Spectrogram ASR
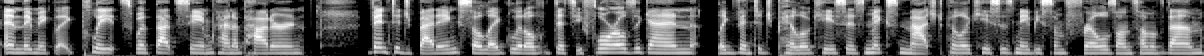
And they make like plates with that same kind of pattern vintage bedding, so like little ditzy florals again, like vintage pillowcases, mixed matched pillowcases, maybe some frills on some of them,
